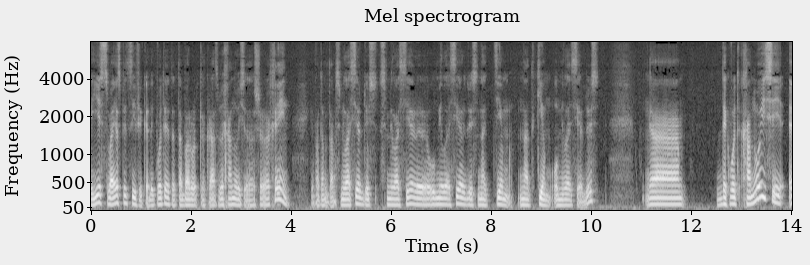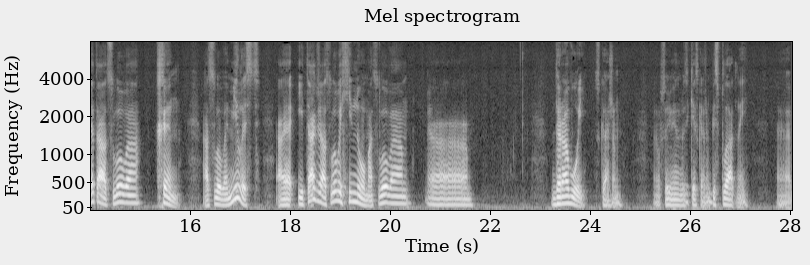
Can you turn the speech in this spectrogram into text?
есть своя специфика. Так вот этот оборот как раз веханойси шерахейн, и потом там смилосердюсь, смилосер, умилосердюсь над тем, над кем умилосердюсь, Э, так вот, ханойси – это от слова хен, от слова милость, э, и также от слова хином, от слова э, даровой, скажем, в современном языке, скажем, бесплатный, э,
